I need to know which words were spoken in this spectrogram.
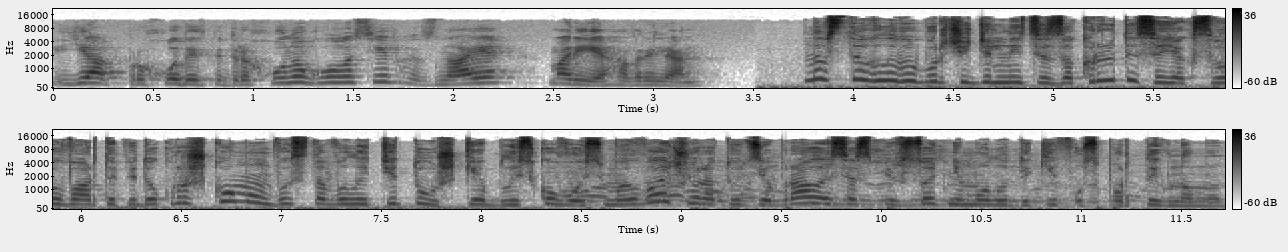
Як проходив підрахунок голосів, знає Марія Гаврилян. Не встигли виборчі дільниці закритися, як свою варту під окружкомом виставили тітушки. Близько восьмої вечора тут зібралися з півсотні молодиків у спортивному.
